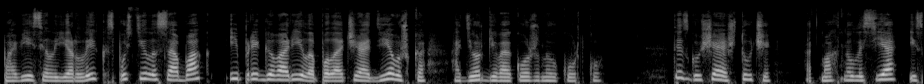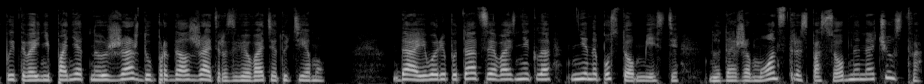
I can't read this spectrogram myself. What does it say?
Повесила ярлык, спустила собак и приговорила палача девушка, одергивая кожаную куртку. «Ты сгущаешь тучи», — отмахнулась я, испытывая непонятную жажду продолжать развивать эту тему. Да, его репутация возникла не на пустом месте, но даже монстры способны на чувства.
